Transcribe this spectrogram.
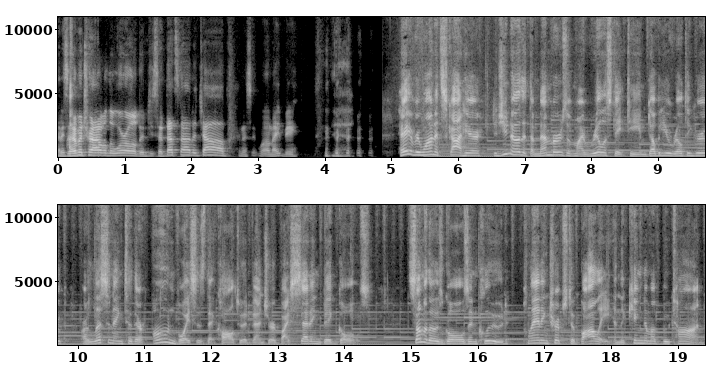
And I said, I'm gonna travel the world. And she said, that's not a job. And I said, well, it might be. Hey everyone, it's Scott here. Did you know that the members of my real estate team, W Realty Group, are listening to their own voices that call to adventure by setting big goals? Some of those goals include planning trips to Bali and the Kingdom of Bhutan,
